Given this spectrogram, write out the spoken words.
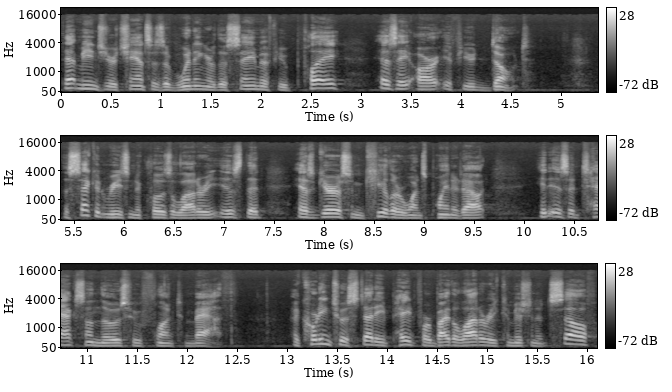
that means your chances of winning are the same if you play as they are if you don't. The second reason to close a lottery is that, as Garrison Keillor once pointed out, it is a tax on those who flunked math. According to a study paid for by the Lottery Commission itself,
